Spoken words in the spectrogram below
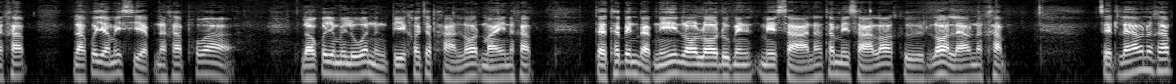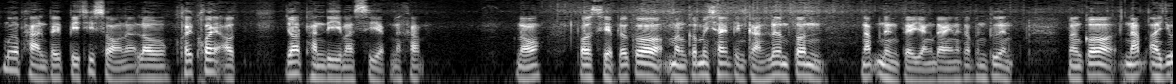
นะครับ เราก็ยังไม่เสียบนะครับ เพราะว่าเราก็ยังไม่รู้ว่าหนึ่งปีเขาจะผ่านรอดไหมนะครับ แต่ถ้าเป็นแบบนี้รอรอดูเมษานะถ้าเมษารอดคือรอดแล้วนะครับ เสร็จแล้วนะครับเมื่อผ่านไปปีที่สองแล้วเราค่อยๆเอายอดพันธุ์ดีมาเสียบนะครับเนาะพอเสียบแล้วก็มันก็ไม่ใช่เป็นการเริ่มต้นนับหนึ่งแต่อย่างใดนะครับเพื่อนๆ มันก็นับอายุ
